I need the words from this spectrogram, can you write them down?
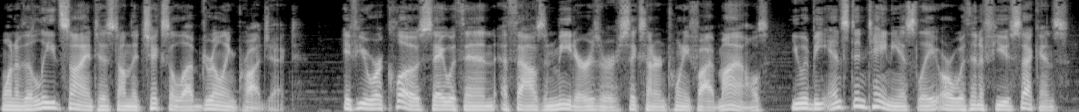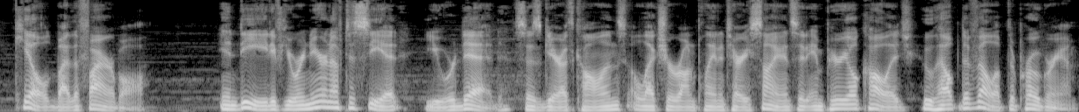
one of the lead scientists on the Chicxulub drilling project. If you were close, say within 1,000 meters or 625 miles, you would be instantaneously or within a few seconds killed by the fireball. Indeed, if you were near enough to see it, you were dead, says Gareth Collins, a lecturer on planetary science at Imperial College who helped develop the program.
